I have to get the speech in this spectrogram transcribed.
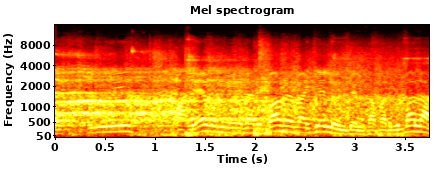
Όχι. Παλεύουν με τα ριμπάουν Ευαγγέλιο εν τέλει θα πάρει την μπάλα.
